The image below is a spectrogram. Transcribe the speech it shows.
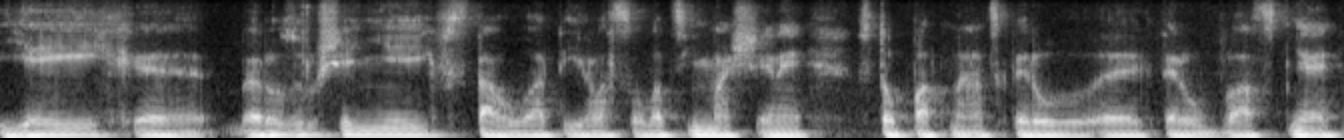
jejich eh, rozrušení jejich vztahu a té hlasovací mašiny 115, kterou, kterou vlastně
